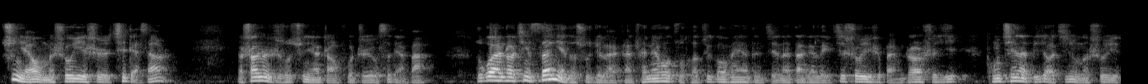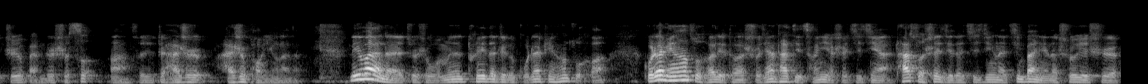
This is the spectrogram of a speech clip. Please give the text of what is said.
去年我们收益是七点三二，那上证指数去年涨幅只有四点八。如果按照近三年的数据来看，全天候组合最高风险等级呢，大概累计收益是百分之二十一，同期呢比较基准的收益只有百分之十四啊，所以这还是还是跑赢了的。另外呢，就是我们推的这个股债平衡组合，股债平衡组合里头，首先它底层也是基金啊，它所涉及的基金呢，近半年的收益是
